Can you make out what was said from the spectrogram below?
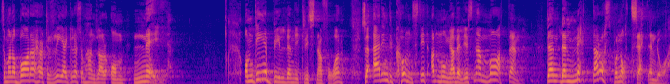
Så man har bara hört regler som handlar om nej. Om det är bilden vi kristna får så är det inte konstigt att många väljer maten. Den, den mättar oss på något sätt ändå.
